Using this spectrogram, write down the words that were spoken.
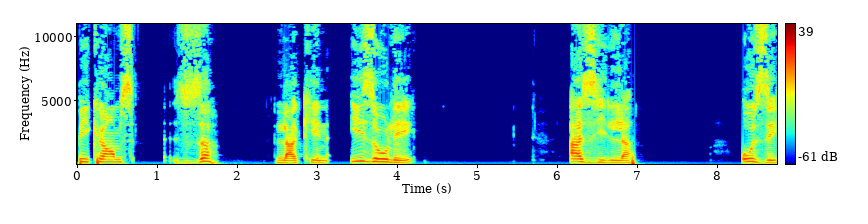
becomes Z, like in isolé, asile, oser.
